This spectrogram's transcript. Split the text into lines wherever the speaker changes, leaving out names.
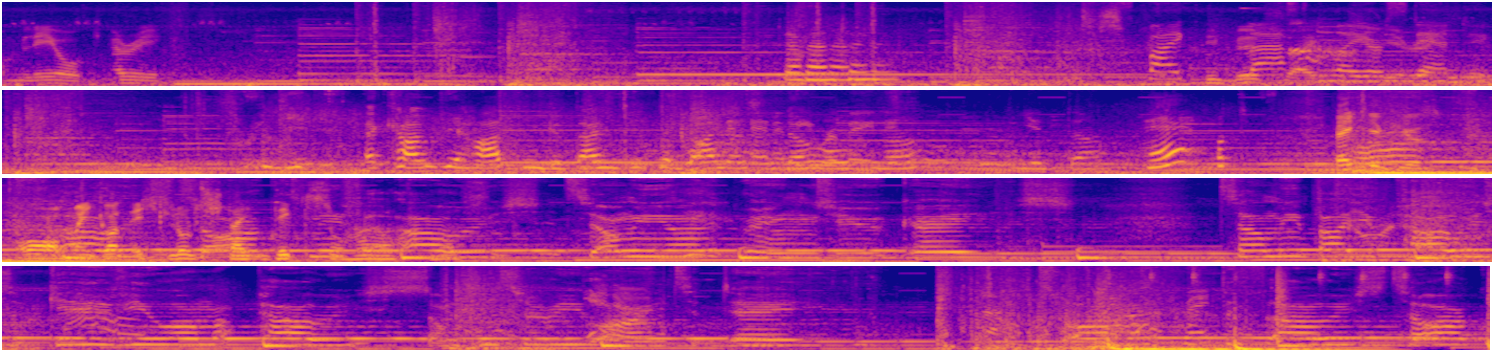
Vom Leo
Carrick.
Spike, last player standing.
Da kamen die harten Gedanken von alles wieder hoch, ne? Jeder. Hä? What?
Thank you, Fuse. Oh mein Gott, ich lutsch dein Dick so hart.
Tell me about your powers, I'll give you all my powers Something to rewind today Talk with the flowers, talk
